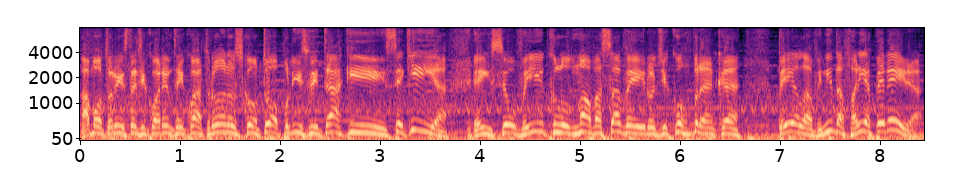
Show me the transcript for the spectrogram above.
A motorista de 44 anos contou à polícia militar que seguia em seu veículo Nova Saveiro de cor branca pela Avenida Faria Pereira,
